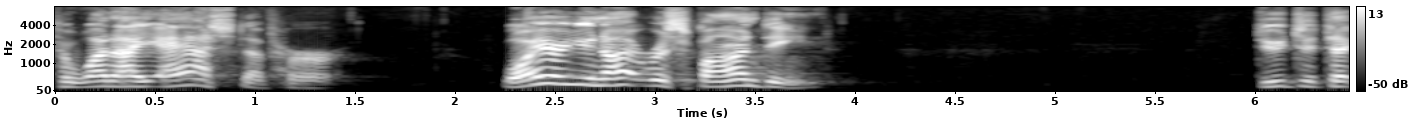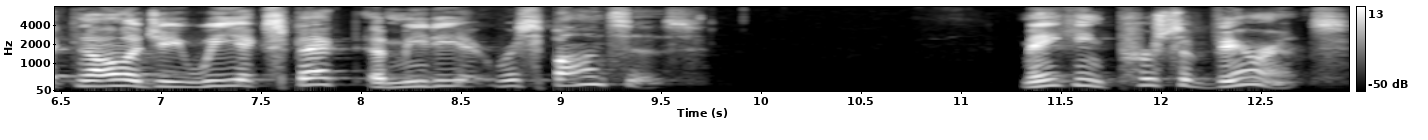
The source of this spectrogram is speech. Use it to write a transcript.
to what I asked of her. Why are you not responding? Due to technology, we expect immediate responses, making perseverance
